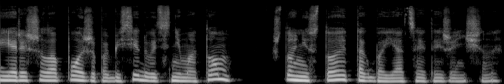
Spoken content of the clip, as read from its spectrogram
и я решила позже побеседовать с ним о том, что не стоит так бояться этой женщины.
